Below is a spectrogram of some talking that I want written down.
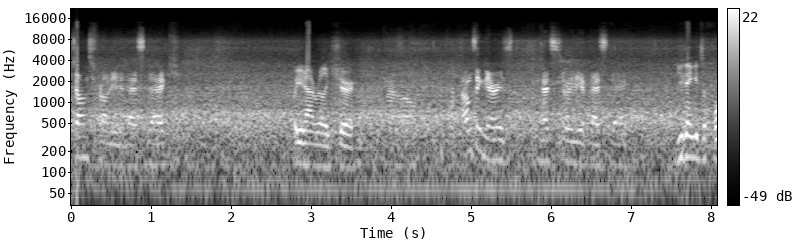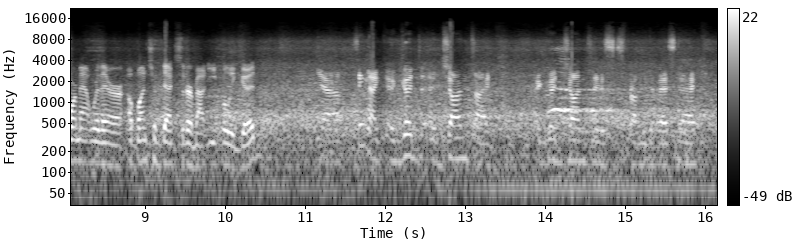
Jund's probably the best deck. But you're not really sure. I don't know. I don't think there is necessarily a best deck. Do you think it's a format where there are a bunch of decks that are about equally good? Yeah, I think like a good uh, John type, a good John list is probably the best deck.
